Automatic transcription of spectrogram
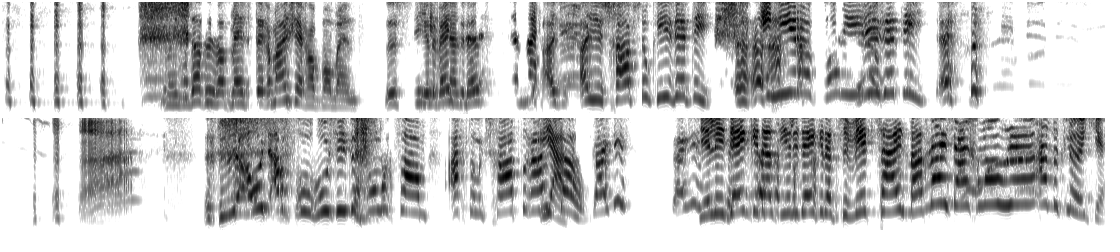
dat is wat mensen tegen mij zeggen op het moment. Dus jullie weten het. Als je, als je schaap zoekt, hier zit hij. Hier ook hoor, hier, hier zit hij. je ooit afvroeg, hoe ziet een volgzaam achterlijk schaap eruit ja. nou? Kijk eens. Kijk eens. Jullie, denken dat, jullie denken dat ze wit zijn, maar wij zijn gewoon uh, aan de kleurtje.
